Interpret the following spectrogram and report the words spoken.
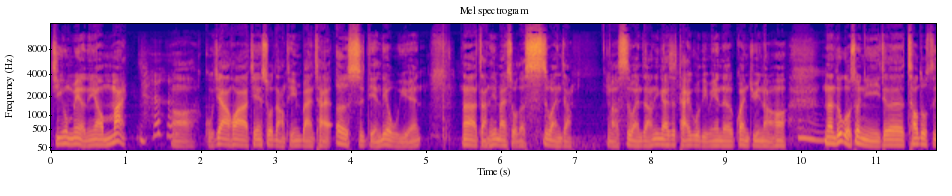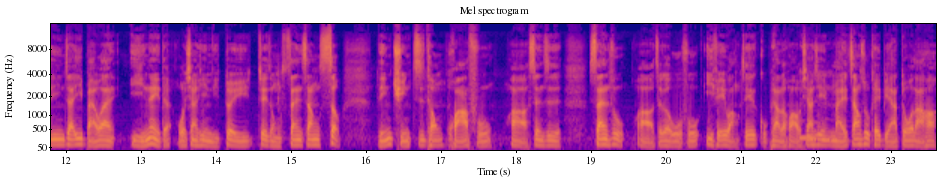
几乎没有人要卖。啊，股价的话今天所涨停板才二十点六五元，那涨停板锁了四万张。啊，四万张应该是台股里面的冠军了哈。嗯、那如果说你这个操作资金在一百万以内的，我相信你对于这种三商寿、林群、直通、华福啊，甚至三富啊，这个五福、易飞网这些股票的话，我相信买的张数可以比较多了哈。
